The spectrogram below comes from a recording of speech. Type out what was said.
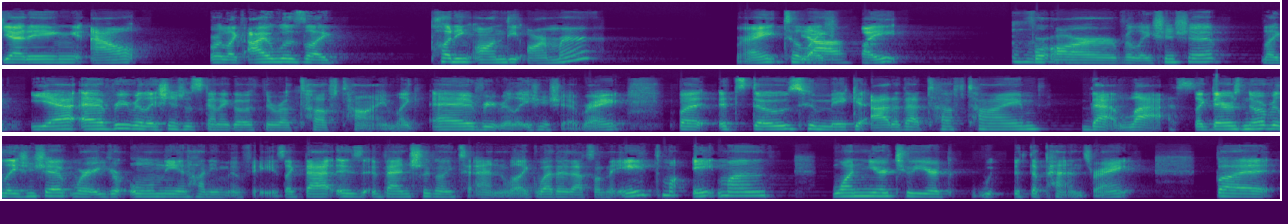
getting out or like I was like putting on the armor, right? To yeah. like fight mm-hmm. for our relationship. Like, yeah, every relationship is going to go through a tough time, like every relationship, right? But it's those who make it out of that tough time that lasts. Like there's no relationship where you're only in honeymoon phase. Like that is eventually going to end. Like whether that's on the eighth eight month, one year, two year, it depends, right? But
